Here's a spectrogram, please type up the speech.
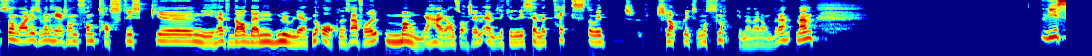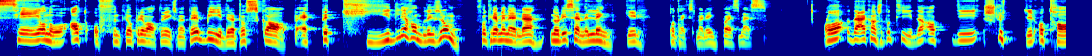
som var liksom en helt sånn fantastisk uh, nyhet da den muligheten åpnet seg for mange herrens år siden. Endelig kunne vi sende tekst, og vi slapp liksom å snakke med hverandre. Men vi ser jo nå at offentlige og private virksomheter bidrar til å skape et betydelig handlingsrom for kriminelle når de sender lenker på tekstmelding på SMS. Og det er kanskje på tide at de slutter å ta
